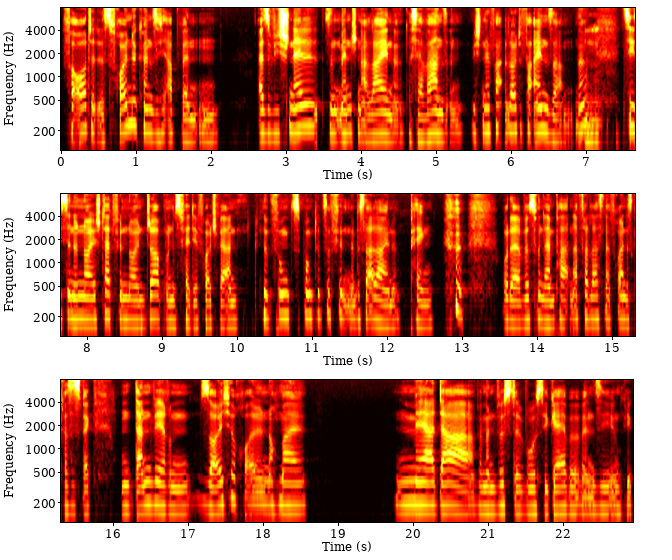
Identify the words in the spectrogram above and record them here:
verortet ist. Freunde können sich abwenden. Also wie schnell sind Menschen alleine? Das ist ja Wahnsinn. Wie schnell Leute vereinsamen. Ne? Mhm. Ziehst in eine neue Stadt für einen neuen Job und es fällt dir voll schwer, Anknüpfungspunkte zu finden, dann bist du alleine. Peng. Oder wirst von deinem Partner verlassen, der Freundeskreis ist weg. Und dann wären solche Rollen nochmal mehr da, wenn man wüsste, wo es sie gäbe, wenn sie irgendwie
